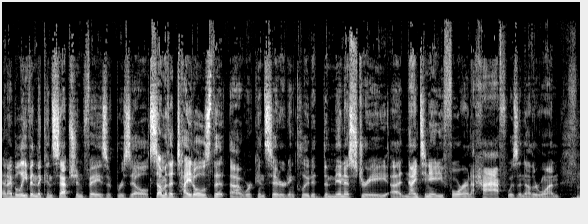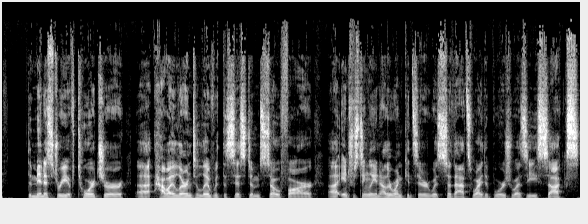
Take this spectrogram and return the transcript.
And I believe in the conception phase of Brazil, some of the titles that uh, were considered included The Ministry, uh, 1984 and a half was another one. The Ministry of Torture, uh, How I Learned to Live with the System So Far. Uh, interestingly, another one considered was So That's Why the Bourgeoisie Sucks.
